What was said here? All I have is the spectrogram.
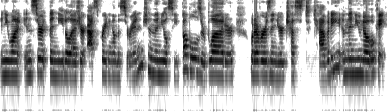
and you want to insert the needle as you're aspirating on the syringe and then you'll see bubbles or blood or whatever is in your chest cavity and then you know, okay,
